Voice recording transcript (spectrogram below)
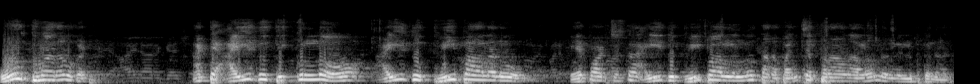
ఊర్ధ్వాన ఒకటి అంటే ఐదు దిక్కుల్లో ఐదు ద్వీపాలను ఏర్పాటు చేసుకుని ఐదు ద్వీపాలలో తన పంచ ప్రాణాలను నిలుపుకున్నాడు.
